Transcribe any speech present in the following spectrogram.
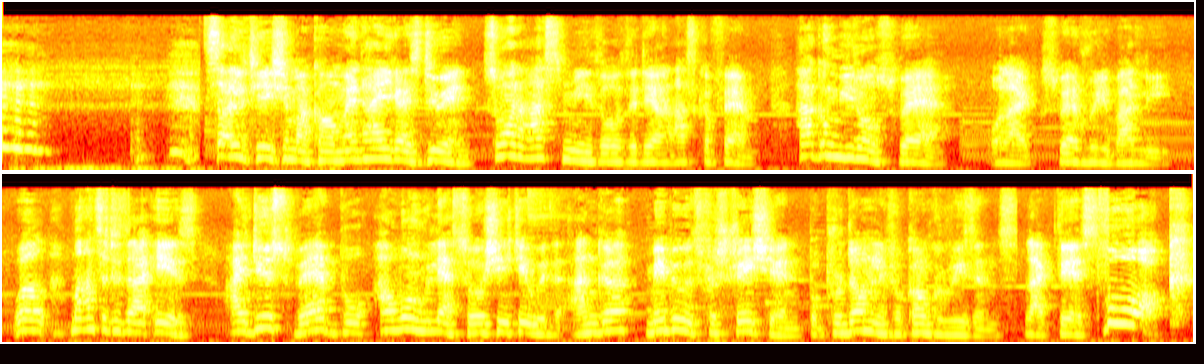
Salutation my comment, how you guys doing? Someone asked me the other day on Ask FM, how come you don't swear? Or like swear really badly? Well, my answer to that is, I do swear but I won't really associate it with anger, maybe with frustration, but predominantly for concrete reasons. Like this. FUCK!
